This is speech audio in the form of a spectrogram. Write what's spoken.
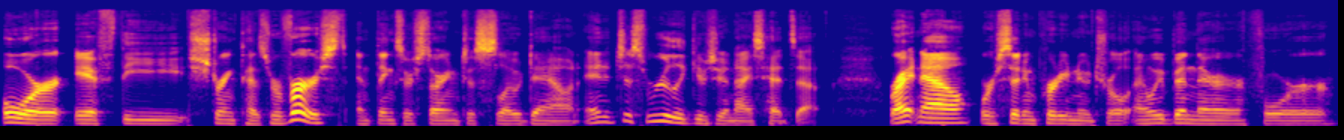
or if the strength has reversed and things are starting to slow down. And it just really gives you a nice heads up. Right now, we're sitting pretty neutral, and we've been there for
